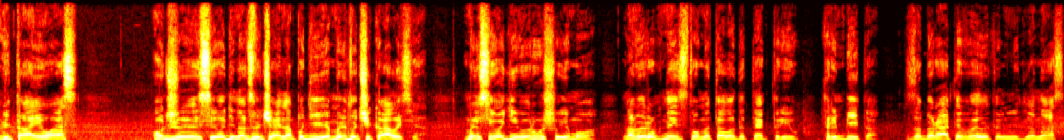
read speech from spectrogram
Вітаю вас. Отже, сьогодні надзвичайна подія. Ми дочекалися. Ми сьогодні вирушуємо на виробництво металодетекторів Трембіта забирати виготовлені для нас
